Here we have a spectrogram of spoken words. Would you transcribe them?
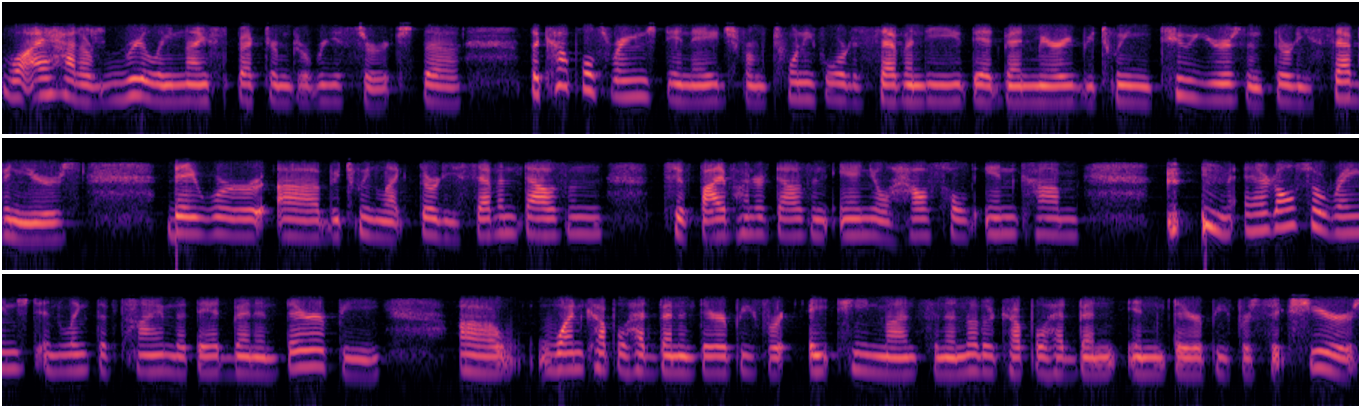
Well, I had a really nice spectrum to research. The the couples ranged in age from 24 to 70. They had been married between 2 years and 37 years. They were uh between like 37,000 to 500,000 annual household income. and it also ranged in length of time that they had been in therapy uh, one couple had been in therapy for 18 months and another couple had been in therapy for six years.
